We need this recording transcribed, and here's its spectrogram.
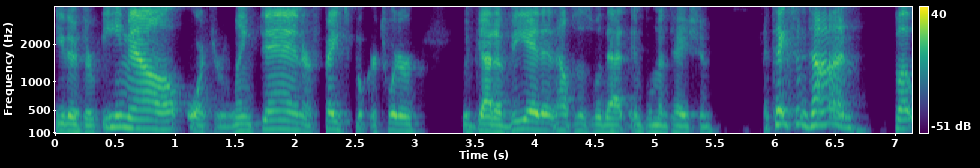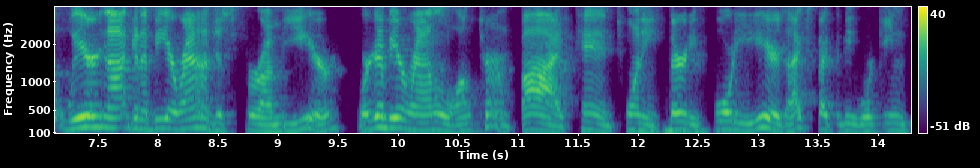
either through email or through LinkedIn or Facebook or Twitter. We've got a VA that helps us with that implementation. It takes some time, but we're not going to be around just for a year. We're going to be around long term 5, 10, 20, 30, 40 years. I expect to be working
